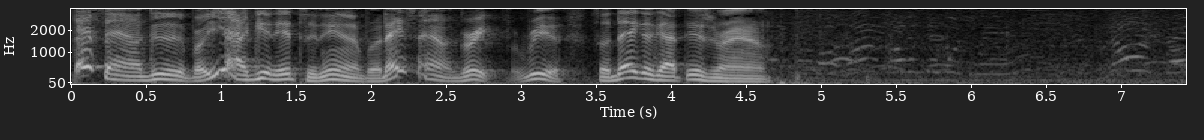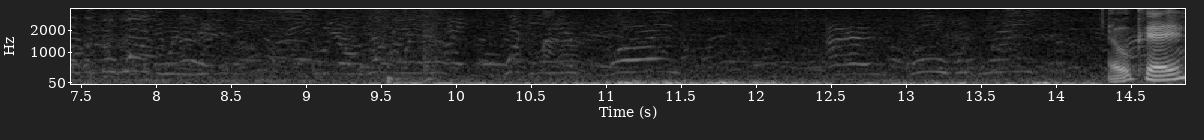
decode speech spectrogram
They sound good, bro. You gotta get it to them, bro. They sound great for real. So Dega got this round. Okay.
